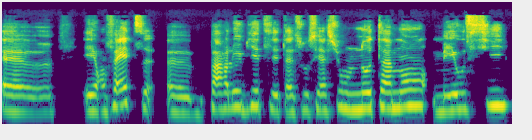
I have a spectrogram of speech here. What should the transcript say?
et en fait, par le biais de cette association notamment, mais aussi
